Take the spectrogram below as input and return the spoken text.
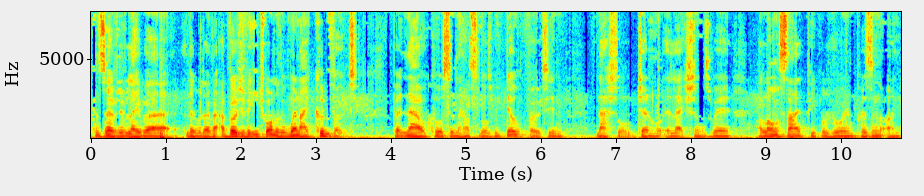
Conservative, Labour, Liberal. Democrat. I voted for each one of them when I could vote. But now, of course, in the House of Lords, we don't vote in national general elections. We're alongside people who are in prison and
